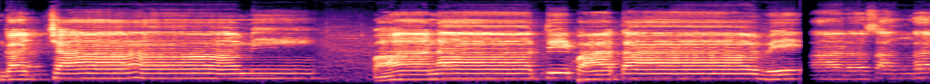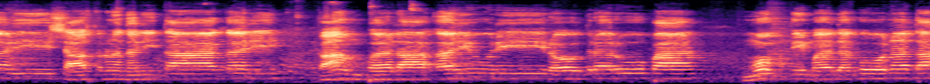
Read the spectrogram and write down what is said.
गच्छामि। पानातिपाता वेर संघरी शास्त्र धरिता करी कांपला अरिवरी रौद्र रूपा मुक्तिपद कोणता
